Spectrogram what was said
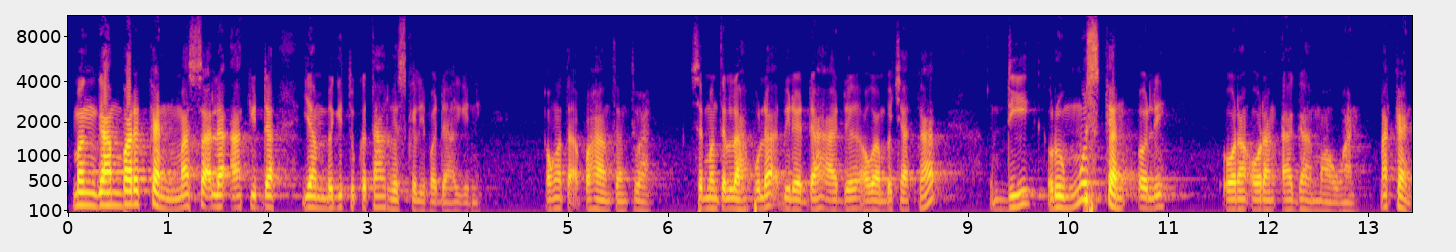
Menggambarkan masalah akidah yang begitu ketara sekali pada hari ini. Orang tak faham tuan-tuan. Sementara pula bila dah ada orang bercakap, dirumuskan oleh orang-orang agamawan. Makan,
